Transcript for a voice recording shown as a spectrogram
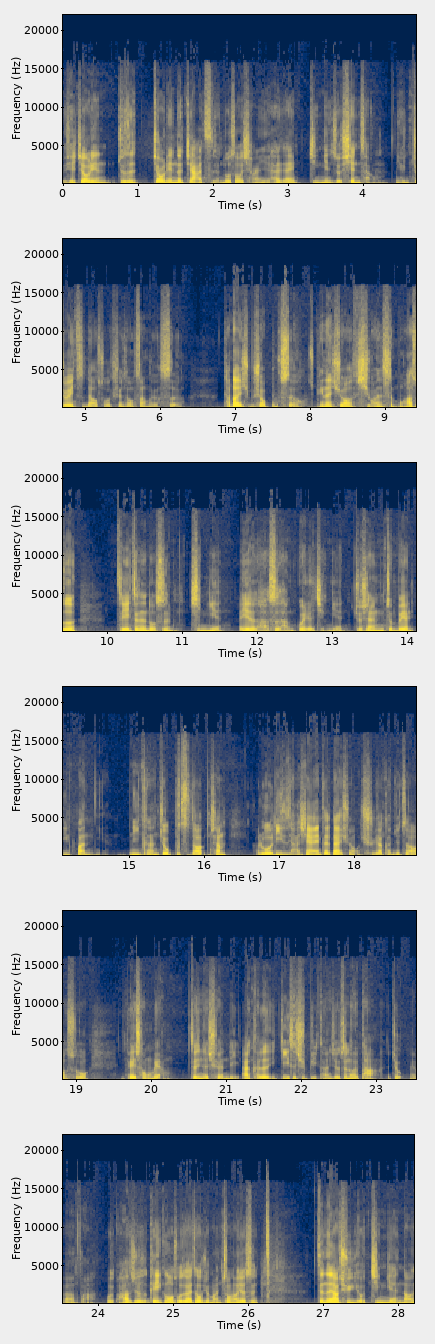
有些教练就是教练的价值，很多时候强也还在经验，就现场你就会知道说选手上这个色，他到底需不需要补色，评审需要喜欢什么。他说这些真的都是经验，而且是很贵的经验。就像你准备了一半年，你可能就不知道，像如果例子他现在在带选手去，他可能就知道说你可以从良。这是你的权利啊！可是第一次去比，可能就真的会怕，就没办法。我他就是可以跟我说这个，这我觉得蛮重要，就是真的要去有经验，然后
